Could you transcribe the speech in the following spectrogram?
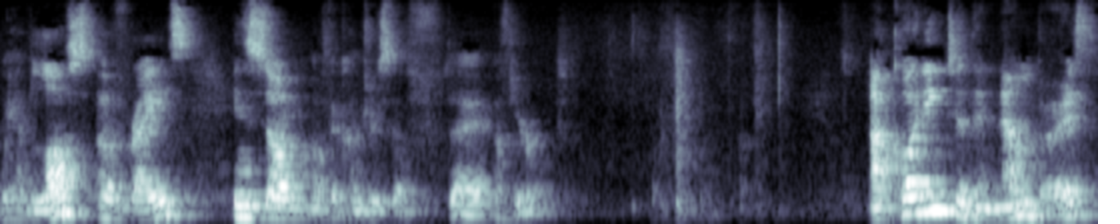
We had loss of rights in some of the countries of the, of Europe. According to the numbers,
